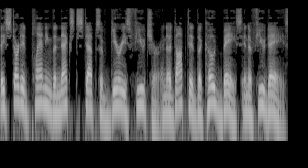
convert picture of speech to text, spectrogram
they started planning the next steps of Geary's future and adopted the code base in a few days.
